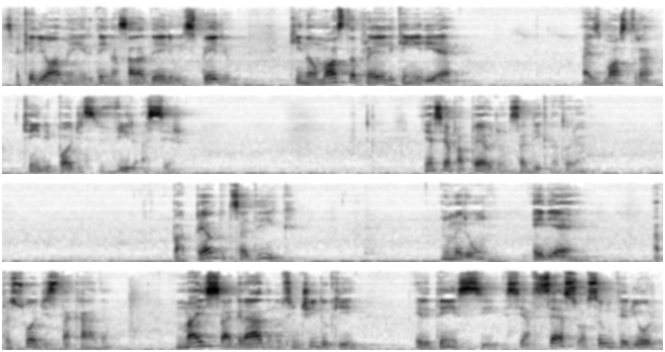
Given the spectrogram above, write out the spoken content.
se aquele homem ele tem na sala dele um espelho que não mostra para ele quem ele é, mas mostra quem ele pode vir a ser? E esse é o papel de um tzadik na Torá. O papel do tzadik Número um, ele é a pessoa destacada, mais sagrada no sentido que ele tem esse, esse acesso ao seu interior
